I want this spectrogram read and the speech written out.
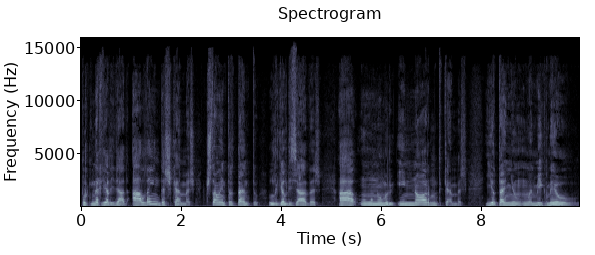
Porque, na realidade, além das camas que estão, entretanto, legalizadas, há um número enorme de camas. E eu tenho um amigo meu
